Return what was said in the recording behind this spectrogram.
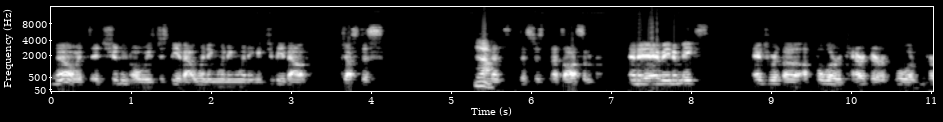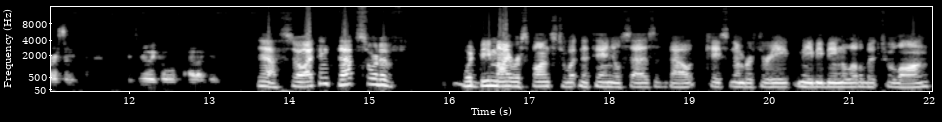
no, it it shouldn't always just be about winning, winning, winning. It should be about justice. Yeah. And that's that's just that's awesome. And it, I mean, it makes Edgeworth a, a fuller character, a fuller person. It's really cool. I like it. Yeah, so I think that sort of would be my response to what Nathaniel says about case number three maybe being a little bit too long.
